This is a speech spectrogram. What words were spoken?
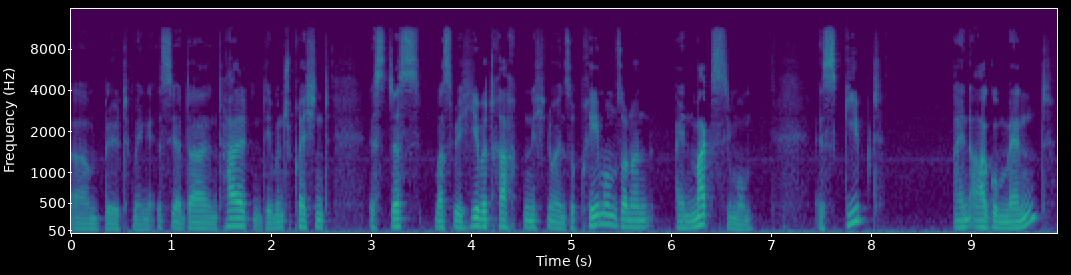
ähm, Bildmenge, ist ja da enthalten. Dementsprechend ist das, was wir hier betrachten, nicht nur ein Supremum, sondern ein Maximum. Es gibt ein Argument,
